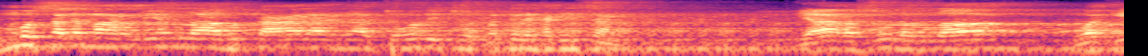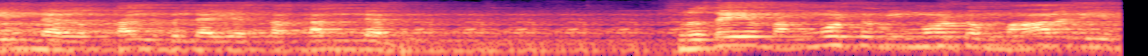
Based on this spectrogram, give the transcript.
ഉമ്മു സലമ റളിയല്ലാഹു തആല അൻഹ ചോദിച്ചു? മറ്റൊരു ഹദീസാണ്. യാ റസൂലല്ലാഹ് വ ഇന്നൽ ഖൽബ് ലയതഖല്ലബ് ഹൃദയം അങ്ങോട്ടും ഇങ്ങോട്ടും മാറുകയും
